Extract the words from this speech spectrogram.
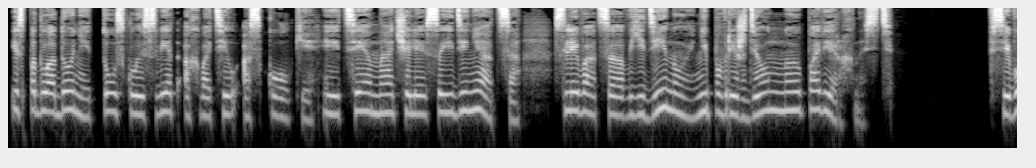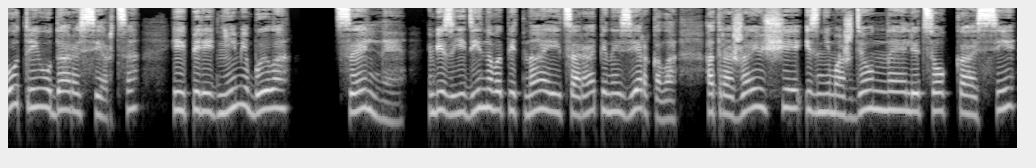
Из-под ладоней тусклый свет охватил осколки, и те начали соединяться, сливаться в единую, неповрежденную поверхность. Всего три удара сердца, и перед ними было цельное, без единого пятна и царапины зеркало, отражающее изнеможденное лицо Касси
